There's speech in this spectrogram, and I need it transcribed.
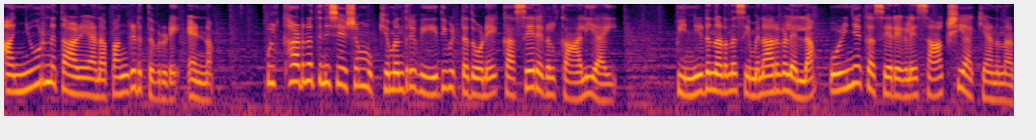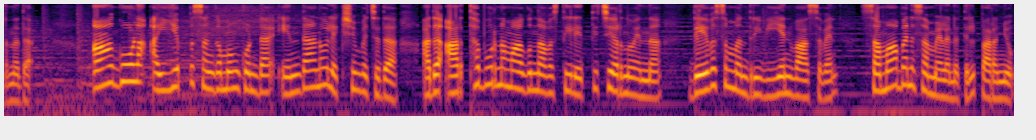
അഞ്ഞൂറിന് താഴെയാണ് പങ്കെടുത്തവരുടെ എണ്ണം. ഉദ്ഘാടനത്തിന് ശേഷം മുഖ്യമന്ത്രി വേദി വിട്ടതോടെ കസേരകൾ കാലിയായി. പിന്നീട് നടന്ന സെമിനാറുകളെല്ലാം ഒഴിഞ്ഞ കസേരകളെ സാക്ഷിയാക്കിയാണ് നടന്നത്. ആഗോള അയ്യപ്പ സംഗമം കൊണ്ട് എന്താണോ ലക്ഷ്യം വെച്ചത് അത് അർത്ഥപൂർണമാകുന്ന അവസ്ഥയിൽ എത്തിച്ചേർന്നു എന്ന് ദേവസ്വം മന്ത്രി വി. എൻ. വാസവൻ സമാപന സമ്മേളനത്തിൽ പറഞ്ഞു.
